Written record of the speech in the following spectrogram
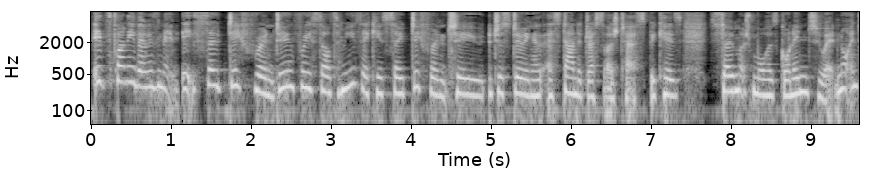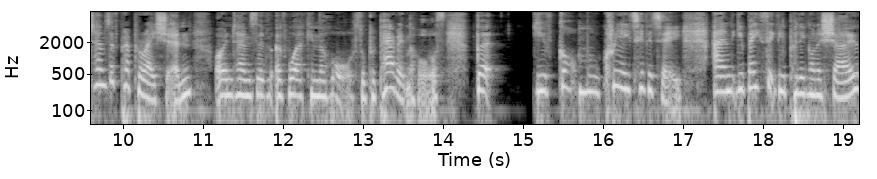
It's funny though, isn't it? It's so different. Doing freestyle to music is so different to just doing a, a standard dressage test because so much more has gone into it. Not in terms of preparation or in terms of, of working the horse or preparing the horse, but you've got more creativity and you're basically putting on a show.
